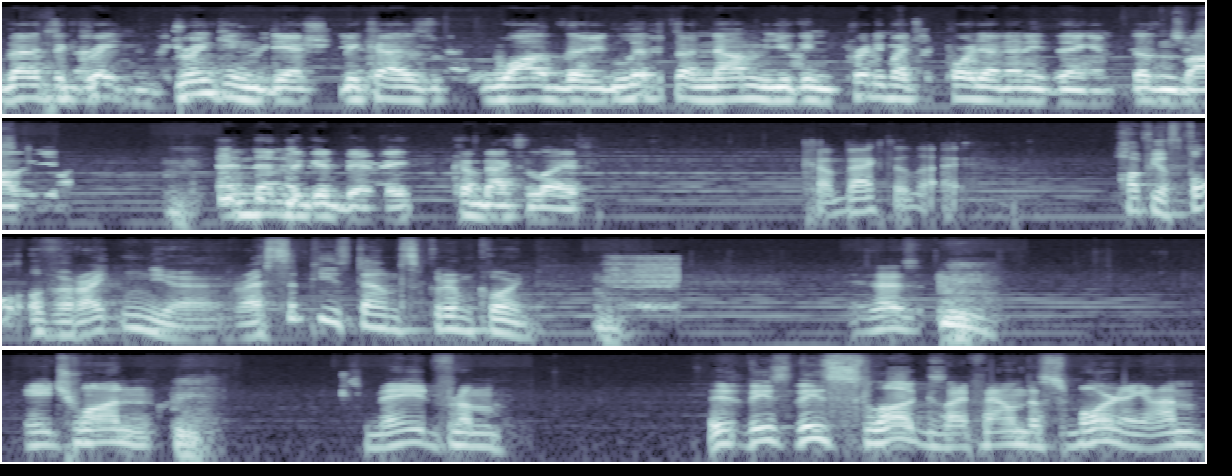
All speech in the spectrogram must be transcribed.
that it's a great drinking dish because while the lips are numb, you can pretty much pour down anything and it doesn't bother you. And then the good berry come back to life. Come back to life. Have you thought of writing your recipes down, Scrimcorn? It says each one is made from these these slugs I found this morning. I'm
